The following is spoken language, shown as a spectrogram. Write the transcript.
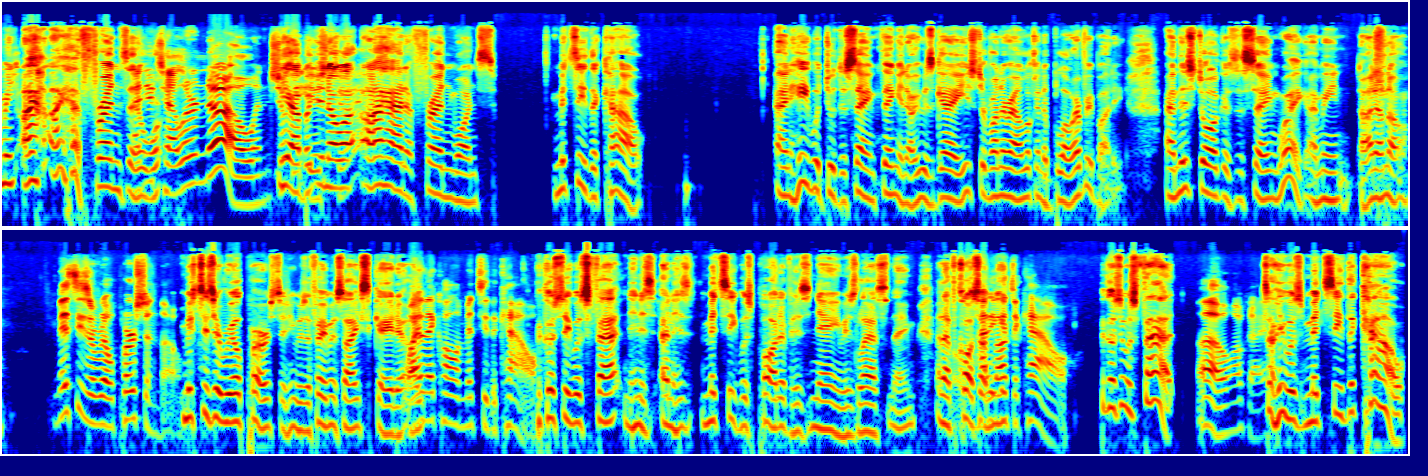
I mean, I I have friends that And you wor- tell her no, and she'll yeah, but you know, I. I had a friend once, Mitzi the cow, and he would do the same thing. You know, he was gay. He used to run around looking to blow everybody, and this dog is the same way. I mean, I don't know. Mitzi's a real person, though. Mitzi's a real person. He was a famous ice skater. Why do they call him Mitzi the cow? because he was fat, and his and his Mitzi was part of his name, his last name, and of course How do I'm not get the cow? Because it was fat. Oh, okay. So he was Mitzi the cow.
